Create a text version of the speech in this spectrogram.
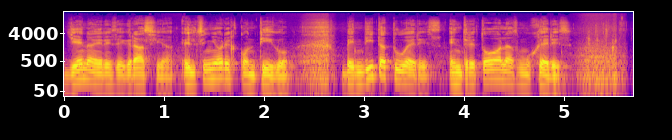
llena eres de gracia, el Señor es contigo, bendita tú eres entre todas las mujeres,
